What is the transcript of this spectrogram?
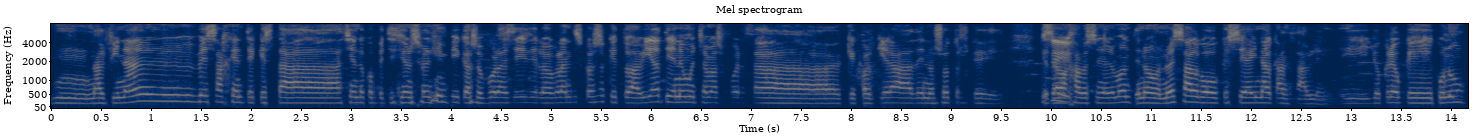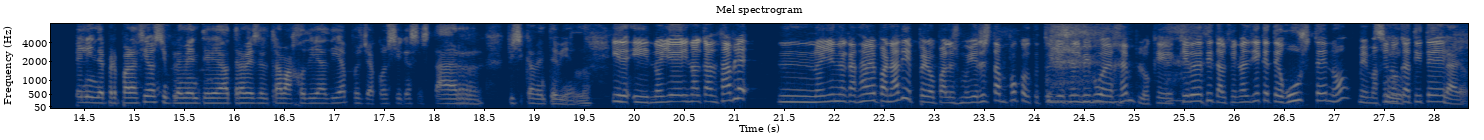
mm, al final ves a gente que está haciendo competiciones olímpicas o por así decirlo, grandes cosas que todavía tiene mucha más fuerza que cualquiera de nosotros que, que Sí. trabajamos en el monte. No, no es algo que sea inalcanzable. Y yo creo que con un pelín de preparación, simplemente a través del trabajo día a día, pues ya consigues estar físicamente bien, ¿no? Y, y no inalcanzable. mm, No es inalcanzable para nadie, pero para las mujeres tampoco, que tú es el vivo ejemplo. Que quiero decir, al final, ya que te guste, ¿no? Me imagino Sí, que a ti te, Claro.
